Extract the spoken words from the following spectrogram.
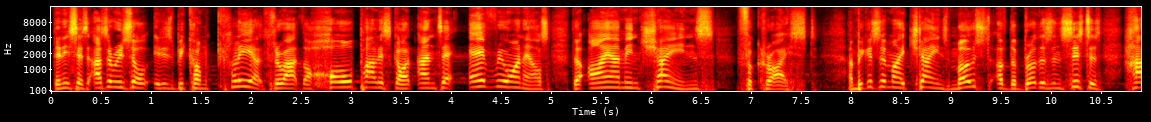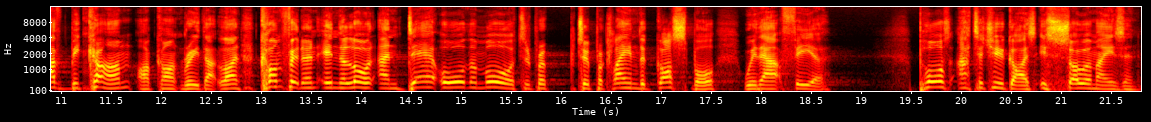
Then it says, as a result, it has become clear throughout the whole palace guard and to everyone else that I am in chains for Christ. And because of my chains, most of the brothers and sisters have become, I can't read that line, confident in the Lord and dare all the more to, pro- to proclaim the gospel without fear. Paul's attitude, guys, is so amazing.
